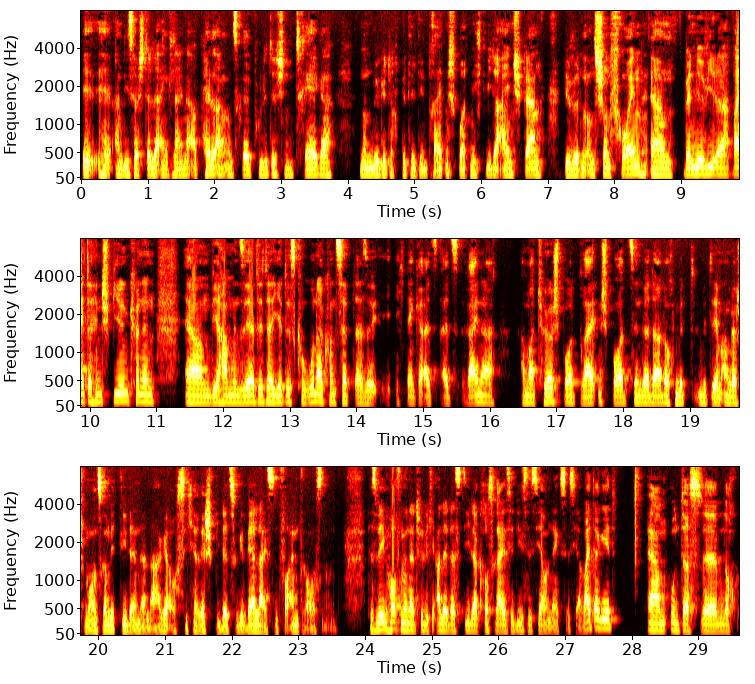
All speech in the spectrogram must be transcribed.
Äh, äh an dieser Stelle ein kleiner Appell an unsere politischen Träger, man möge doch bitte den Breitensport nicht wieder einsperren. Wir würden uns schon freuen, ähm, wenn wir wieder weiterhin spielen können. Ähm, wir haben ein sehr detailliertes Corona-Konzept. Also ich denke, als, als reiner Amateursport, Breitensport sind wir da doch mit, mit dem Engagement unserer Mitglieder in der Lage, auch sichere Spiele zu gewährleisten, vor allem draußen. Und deswegen hoffen wir natürlich alle, dass die Lacrosse-Reise dieses Jahr und nächstes Jahr weitergeht ähm, und dass äh, noch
